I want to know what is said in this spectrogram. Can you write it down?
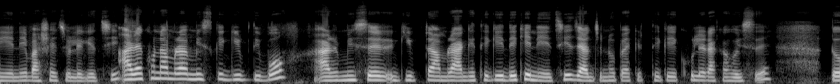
নিয়ে নিয়ে বাসায় চলে গেছি। আর এখন আমরা মিসকে গিফট দিব। আর মিসের গিফটটা আমরা আগে থেকেই দেখে নিয়েছি, যার জন্য প্যাকেট থেকে খুলে রাখা হয়েছে। তো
